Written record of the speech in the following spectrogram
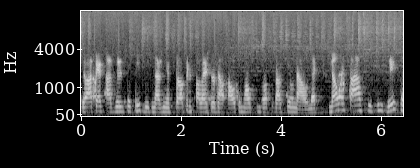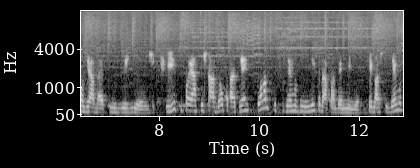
eu até às vezes eu digo nas minhas próprias palestras automotivacional, né? Não é fácil viver com diabetes nos dias de hoje. E isso foi assustador para a gente quando tivemos o início da pandemia, porque nós tivemos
